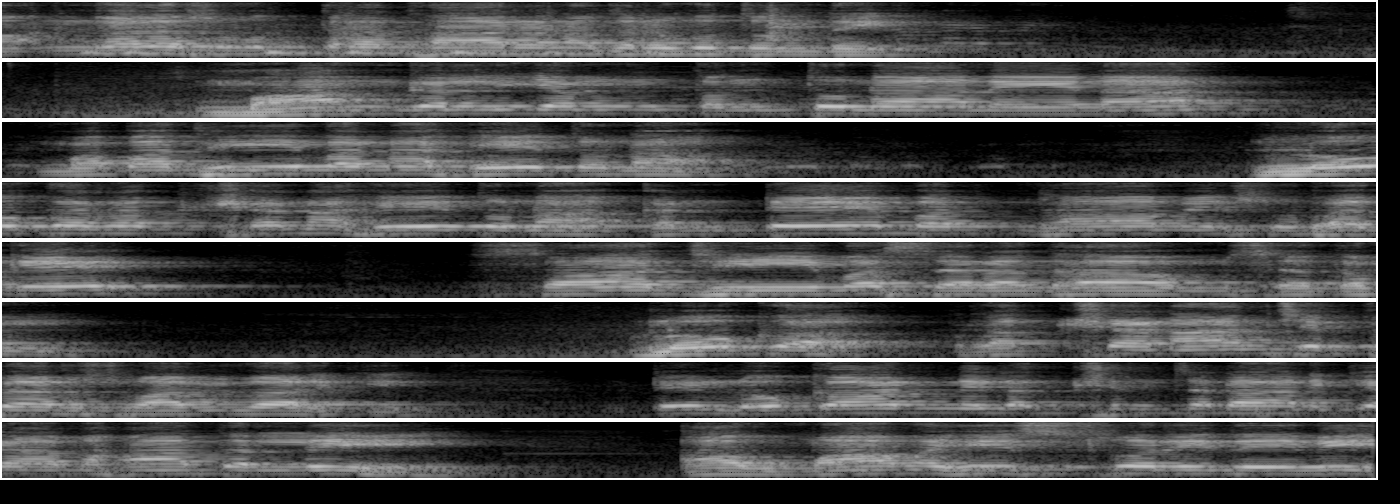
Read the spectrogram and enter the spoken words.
మంగళసూత్రధారణ జరుగుతుంది. మాంగళ్యం తంతునానేన మమధీవన హేతున లోకరక్షణ హేతున కంటే బధ్నామి శుభగే సాజీవ శరధాంశతం లోక రక్షణ అని చెప్పారు స్వామివారికి. అంటే లోకాన్ని రక్షించడానికి ఆ మహాతల్లి ఆ ఉమామహేశ్వరి దేవి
